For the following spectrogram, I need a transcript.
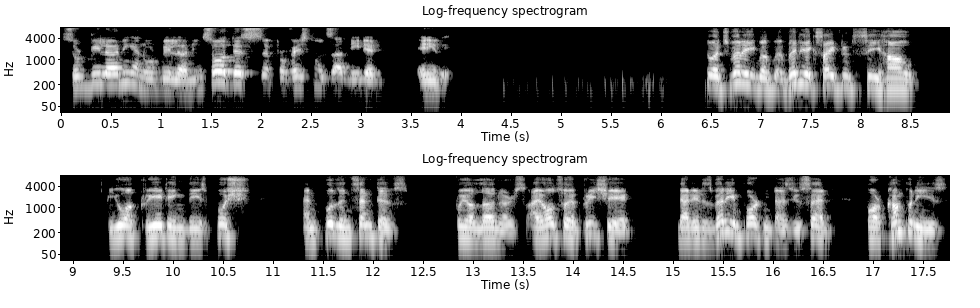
should be learning and would be learning. So this uh, professionals are needed anyway. So it's very, very exciting to see how you are creating these push and pull incentives for your learners. I also appreciate that it is very important, as you said, for companies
